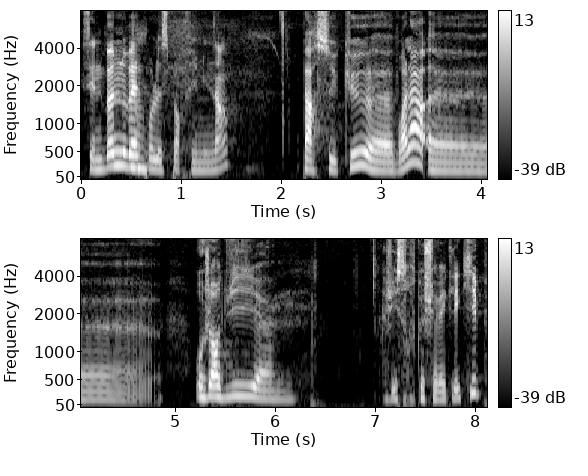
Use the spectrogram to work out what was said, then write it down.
C'est une bonne nouvelle mm. pour le sport féminin parce que euh, voilà, euh, aujourd'hui, euh, il se trouve que je suis avec l'équipe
